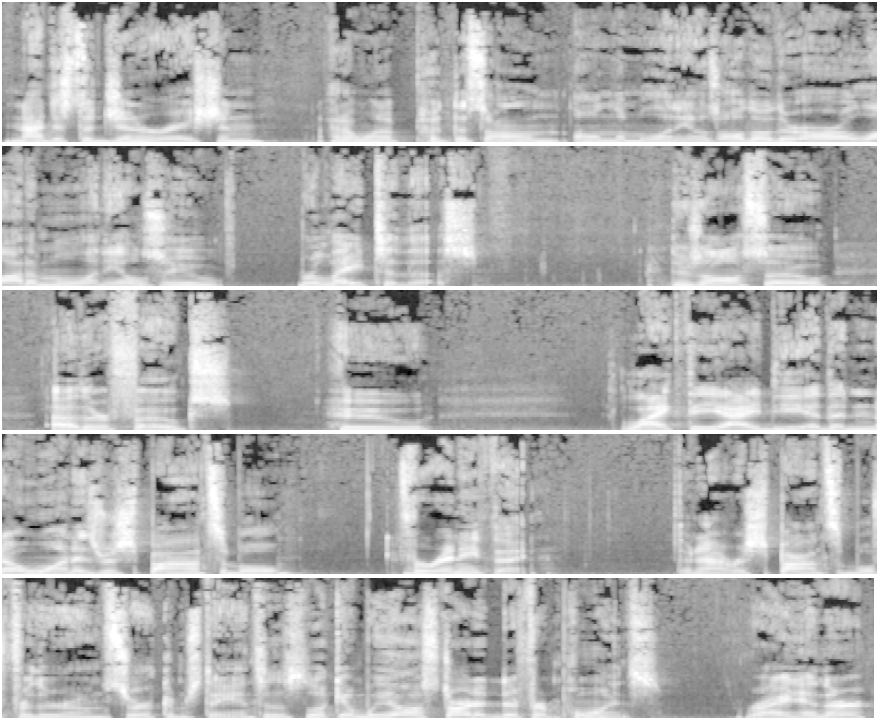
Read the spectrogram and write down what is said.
not just a generation. I don't want to put this on on the millennials, although there are a lot of millennials who relate to this. There's also other folks who like the idea that no one is responsible for anything. They're not responsible for their own circumstances. Look, and we all start at different points, right? And there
